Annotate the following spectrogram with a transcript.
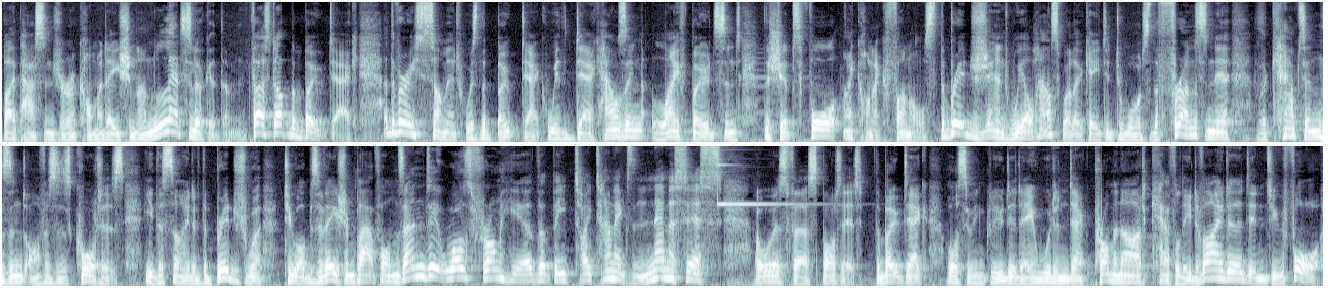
by passenger accommodation, and let's look at them. First up, the boat deck. At the very summit was the boat deck with deck housing, lifeboats, and the ship's four iconic funnels. The bridge and wheelhouse were located towards the front near the captain's and officers' quarters. Either side of the bridge were two observation platforms, and it was from here that the Titanic's nemesis was first spotted. The boat deck also included a wooden deck promenade carefully divided into four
